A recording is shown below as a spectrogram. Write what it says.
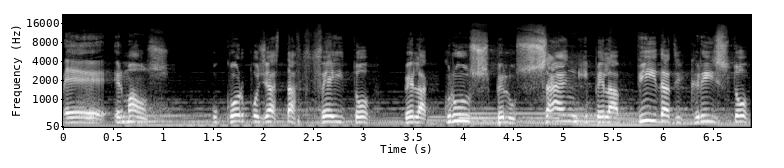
É, irmãos, o corpo já está feito pela cruz, pelo sangue, pela vida de Cristo,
